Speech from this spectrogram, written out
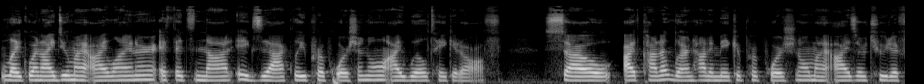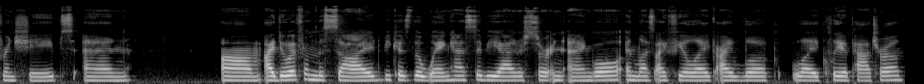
like when I do my eyeliner, if it's not exactly proportional, I will take it off. So I've kind of learned how to make it proportional. My eyes are two different shapes and um, I do it from the side because the wing has to be at a certain angle unless I feel like I look like Cleopatra.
